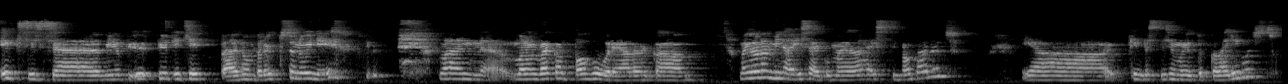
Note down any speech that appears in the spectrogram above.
ehk siis äh, minu beauty tip äh, number üks on uni ma olen, ma olen väga pahur ja väga, ma ei ole mina ise, kui ma ei ole hästi maganud. Ja kindlasti see mõjutab ka välimust.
